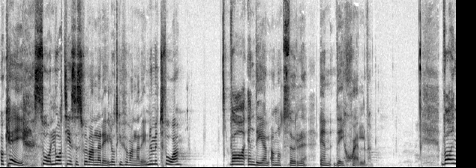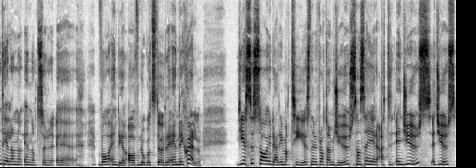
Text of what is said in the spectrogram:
Okej, okay, så låt Jesus förvandla dig. Låt Gud förvandla dig. Nummer två, var en del av något större än dig själv. Var en del av något större, eh, var en del av något större än dig själv. Jesus sa ju där i Matteus när vi pratar om ljus, han säger att en ljus, ett ljus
